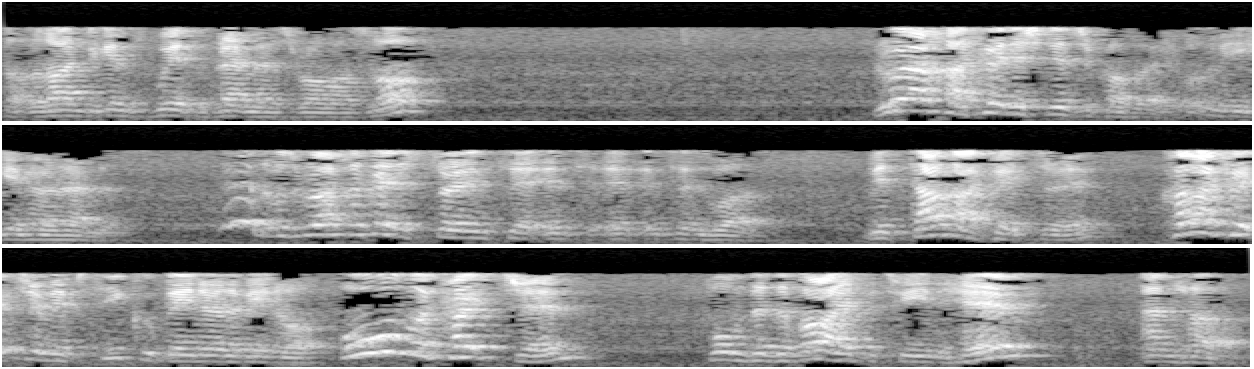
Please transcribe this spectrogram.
the line begins with Remez Ramazlo. Ruach HaKodesh Nizrukov What do you give her a remez? Yeah, there was Ruach HaKodesh thrown into, into, into his word. Mitzad HaKotrim, Kol HaKotrim Ipsiku Beino Levino. All the Kotrim formed a divide between him and her.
